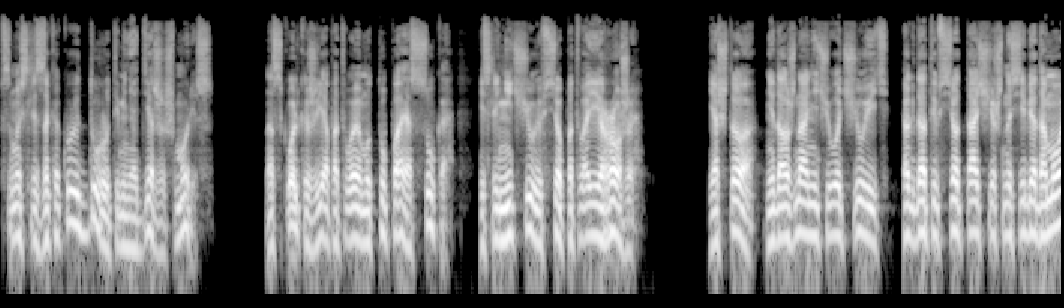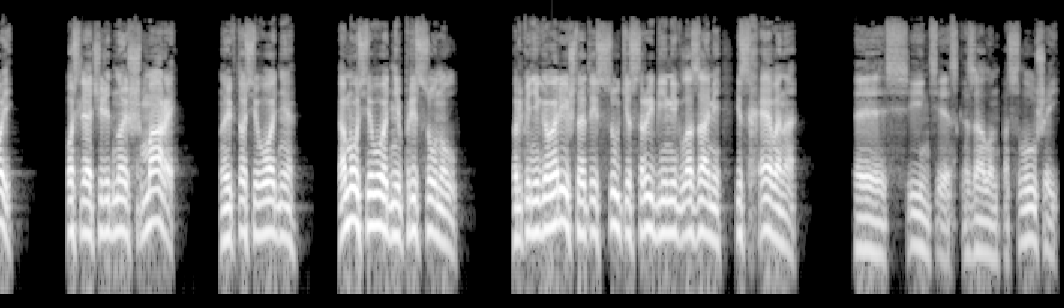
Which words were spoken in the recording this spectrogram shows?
«В смысле, за какую дуру ты меня держишь, Морис? Насколько же я, по-твоему, тупая сука, если не чую все по твоей роже? Я что, не должна ничего чуять, когда ты все тащишь на себе домой? После очередной шмары? Ну и кто сегодня? Кому сегодня присунул?» Только не говори, что этой суки с рыбьими глазами из Хевена. — Э, Синтия, — сказал он, — послушай,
